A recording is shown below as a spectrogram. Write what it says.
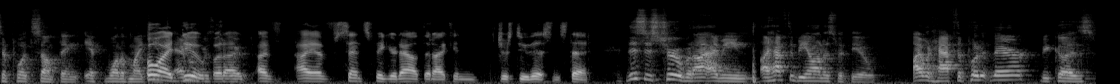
to put something if one of my oh I do, but I, I've I have since figured out that I can just do this instead. This is true, but I, I mean, I have to be honest with you. I would have to put it there because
